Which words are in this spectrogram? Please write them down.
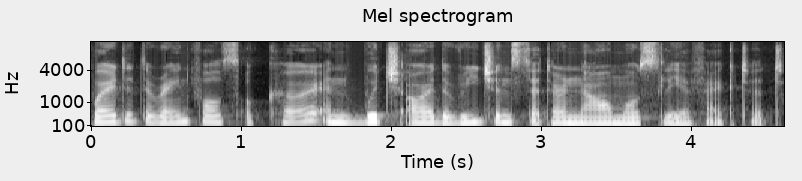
where did the rainfalls occur, and which are the regions that are now mostly affected?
